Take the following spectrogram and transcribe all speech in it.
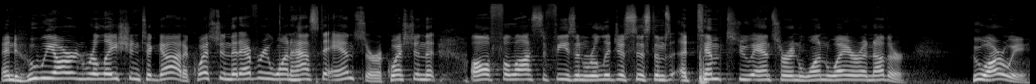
and who we are in relation to God, a question that everyone has to answer, a question that all philosophies and religious systems attempt to answer in one way or another. Who are we?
